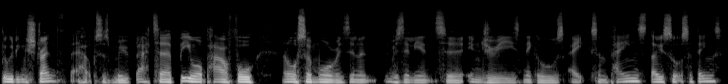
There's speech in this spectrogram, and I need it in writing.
Building strength that helps us move better, be more powerful, and also more resilient, resilient to injuries, niggles, aches, and pains, those sorts of things.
